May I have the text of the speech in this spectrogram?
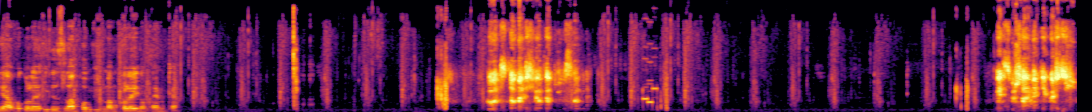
Ja w ogóle idę z lampą i mam kolejną MK. Good, to weź się o tym przy sobie. Kiedyś słyszałem jakiegoś...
